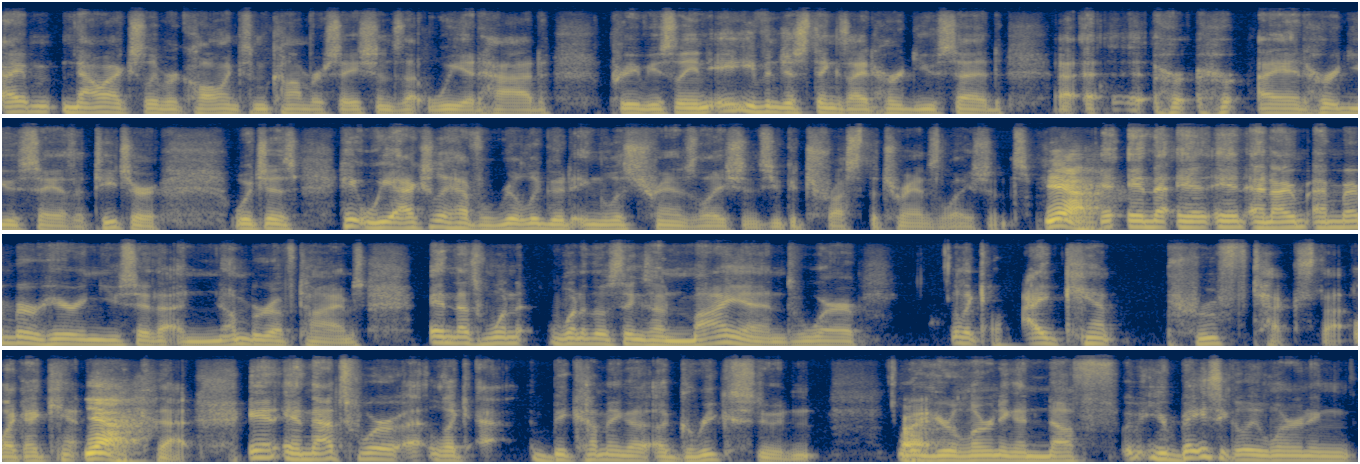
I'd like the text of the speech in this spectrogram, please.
I'm now actually recalling some conversations that we had had previously, and even just things I'd heard you said, uh, uh, hear- hear- I had heard you say as a teacher, which is, hey, we actually have really good English translations. You could trust the translations. yeah, and that- and, and, and I, I remember hearing you say that a number of times and that's one one of those things on my end where like i can't proof text that like i can't Yeah. that and, and that's where uh, like becoming a, a greek student where Right. you're learning enough you're basically learning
